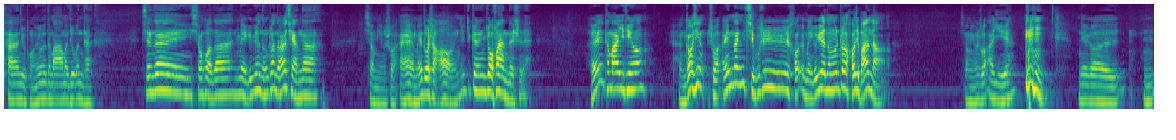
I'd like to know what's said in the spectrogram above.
他女朋友的妈妈就问他：“现在小伙子，你每个月能赚多少钱呢？”小明说：“哎，没多少，你就跟要饭的似的。”哎，他妈一听，很高兴，说：“哎，那你岂不是好每个月都能赚好几万呢？”小明说：“阿姨，那个，你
